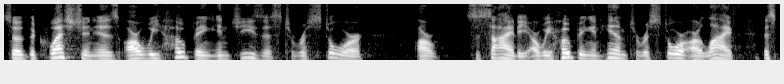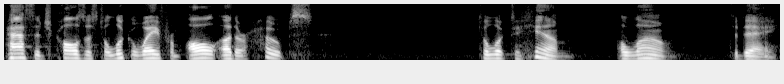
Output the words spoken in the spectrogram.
So the question is are we hoping in Jesus to restore our society? Are we hoping in Him to restore our life? This passage calls us to look away from all other hopes, to look to Him alone today.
